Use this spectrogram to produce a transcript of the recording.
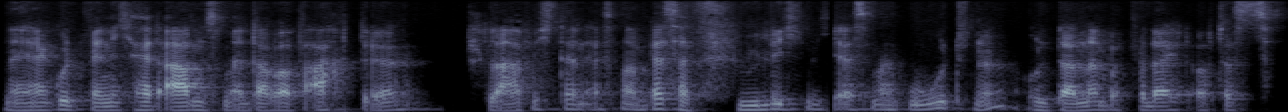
naja gut, wenn ich halt abends mal darauf achte, schlafe ich dann erstmal besser, fühle ich mich erstmal gut, ne? Und dann aber vielleicht auch das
